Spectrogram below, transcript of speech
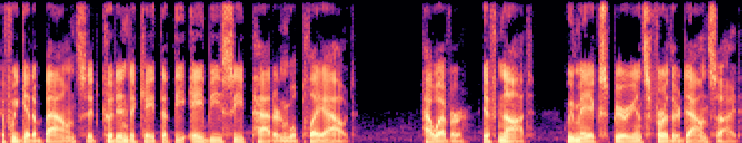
If we get a bounce, it could indicate that the ABC pattern will play out. However, if not, we may experience further downside.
